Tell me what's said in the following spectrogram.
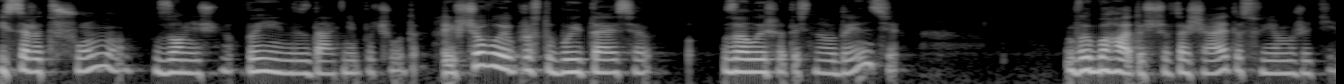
І серед шуму зовнішнього ви її не здатні почути. Якщо ви просто боїтеся залишитись наодинці, ви багато що втрачаєте в своєму житті.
